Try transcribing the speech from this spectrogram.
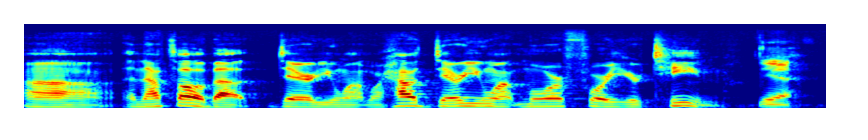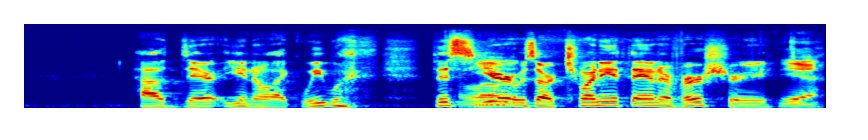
Uh, and that's all about dare you want more. How dare you want more for your team? Yeah. How dare you know? Like we this year, it it. was our 20th anniversary. Yeah.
